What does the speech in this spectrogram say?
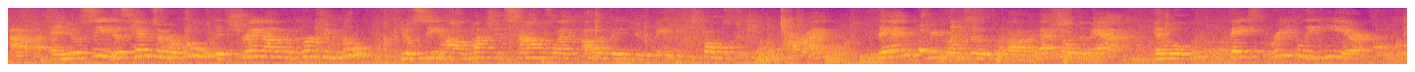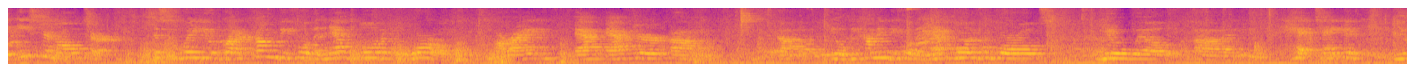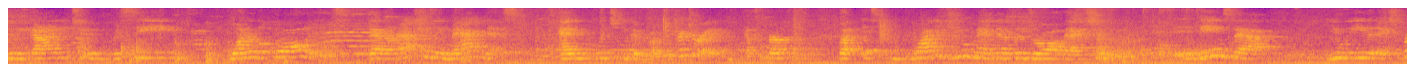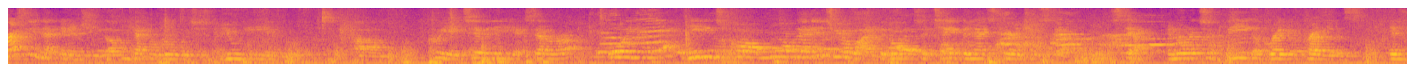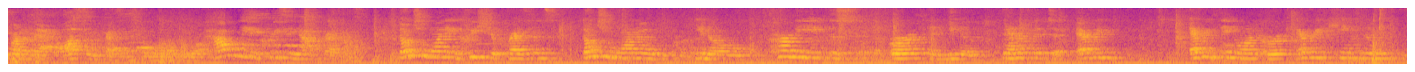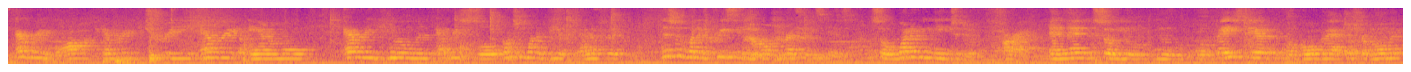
Uh, And you'll see, this hymn to Heru is straight out of the Pert em Heru. You'll see how much it sounds like other things you may be exposed to, all right? Then we're going to uh, left the back, and we'll face briefly here the eastern altar. This is where you're going to come before the net Lord of the world, all right? A- After um, uh, you'll be coming before the net Lord of the world, you will uh, have taken, you'll be guided to receive one of the qualities that are actually magnets, and which you can put in the refrigerator, that's purpose. But it's, why did you magnetically draw that to you? It means that you either expressing that energy of Keteru, which is beauty and um, creativity, etc., or you needing to call more of that into your life in order to take the next spiritual step, step, in order to be a greater presence in front of that awesome presence from all over the world. How are we increasing our presence? Don't you want to increase your presence? Don't you want to, you know, permeate this earth and be a benefit to every everything on earth, every kingdom, every rock, every tree, every animal, every human, every soul. Don't you want to be a benefit? This is what increasing our presence is. So what do we need to do? All right, and then, so you, you will face there, we'll go over that just for a moment,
